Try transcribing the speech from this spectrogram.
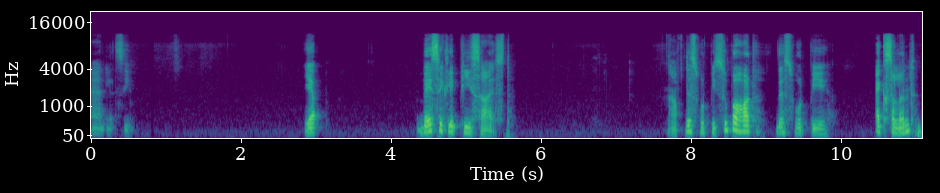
and let's see. Yep, basically pea-sized. Now if this would be super hot, this would be excellent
